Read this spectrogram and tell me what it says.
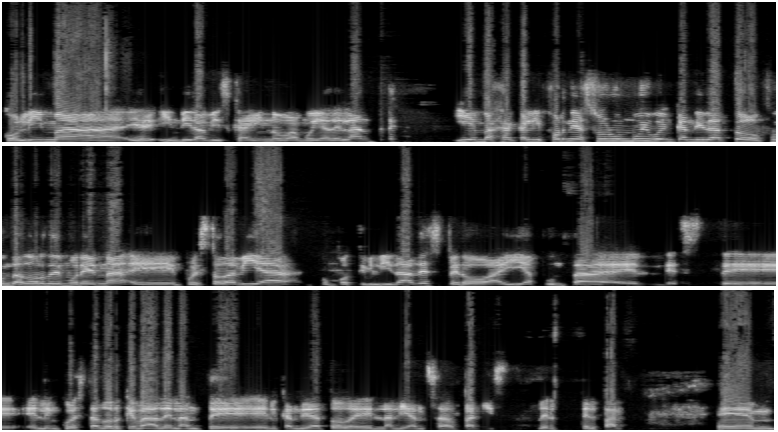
Colima, eh, Indira Vizcaíno va muy adelante. Y en Baja California Sur, un muy buen candidato fundador de Morena, eh, pues todavía con posibilidades, pero ahí apunta el, este, el encuestador que va adelante, el candidato de la alianza panista, del, PAN. Em,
